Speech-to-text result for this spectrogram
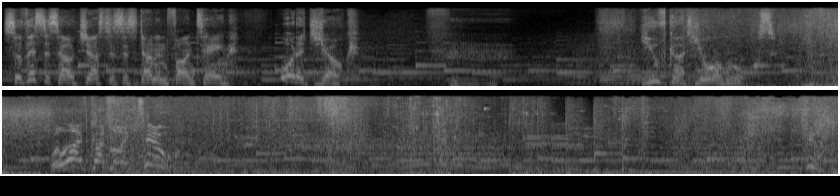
So this is how justice is done in Fontaine. What a joke. Hmm. You've got your rules. Well, I've got mine too! He's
